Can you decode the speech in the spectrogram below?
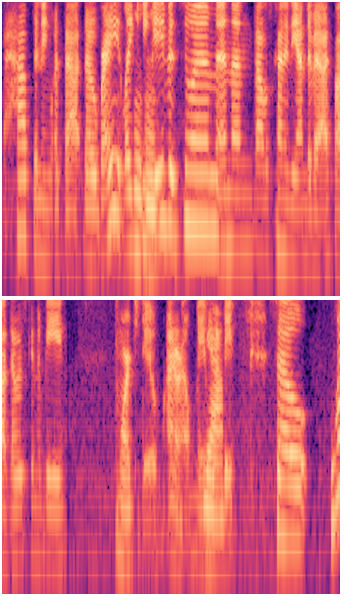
happening with that though, right? Like he Mm-mm. gave it to him, and then that was kind of the end of it. I thought there was going to be more to do. I don't know. Maybe Yeah. we'll see. So why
